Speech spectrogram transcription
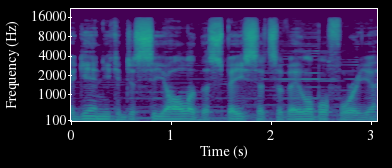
Again, you can just see all of the space that's available for you.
